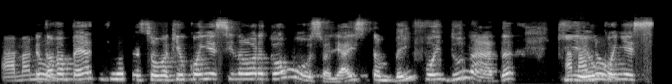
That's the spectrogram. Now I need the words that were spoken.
A Manu. Eu estava perto de uma pessoa que eu conheci na hora do almoço. Aliás, também foi do nada que eu conheci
